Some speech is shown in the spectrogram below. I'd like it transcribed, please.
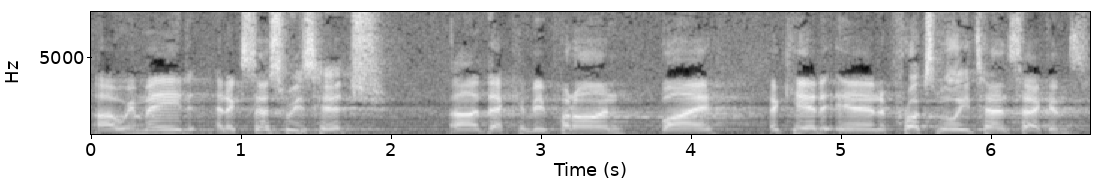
Uh, we made an accessories hitch uh, that can be put on by a kid in approximately 10 seconds.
